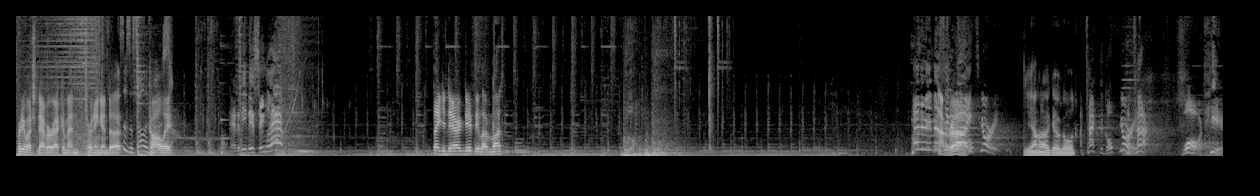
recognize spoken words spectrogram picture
Pretty much never recommend turning into This is a solid Kali. Enemy missing left. Thank you, Derek, dude, for the 11 months. All right. Gold Fury. Yeah, I'm gonna go gold. Attack the Gold Fury. Attack. Ward here.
